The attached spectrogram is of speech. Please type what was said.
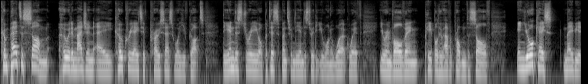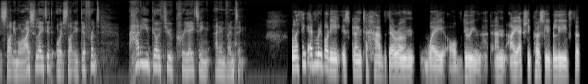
Compared to some who would imagine a co creative process where you've got the industry or participants from the industry that you want to work with. You're involving people who have a problem to solve. In your case, maybe it's slightly more isolated or it's slightly different. How do you go through creating and inventing? Well, I think everybody is going to have their own way of doing that. And I actually personally believe that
